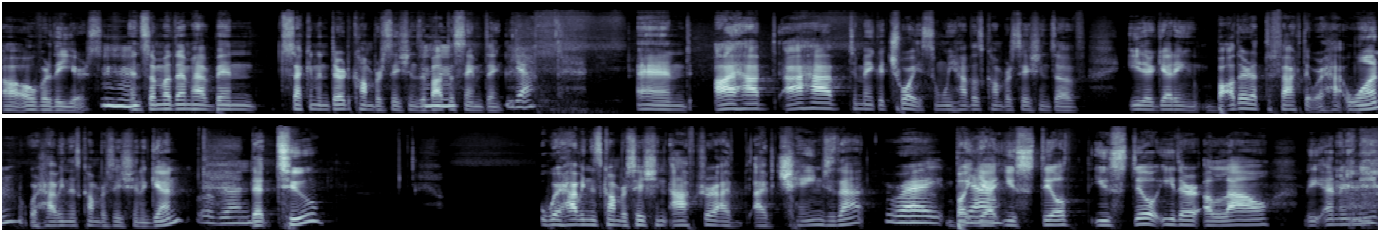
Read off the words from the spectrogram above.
uh, over the years, Mm-hmm. and some of them have been second and third conversations about the same thing Yeah. and I have I have to make a choice when we have those conversations of either getting bothered at the fact that we're ha- one we're having this conversation again Again. that two we're having this conversation after I've I've changed that Right. but yeah. yet you still you still either allow the enemy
